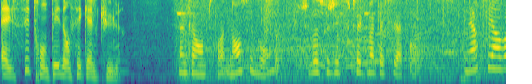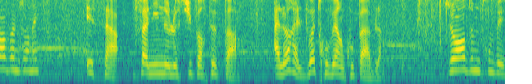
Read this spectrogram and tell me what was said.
elle s'est trompée dans ses calculs. 5,43. Non, c'est bon. Je sais pas ce que j'ai foutu avec ma calculatrice. Merci, au revoir, bonne journée. Et ça, Fanny ne le supporte pas. Alors elle doit trouver un coupable. J'ai horreur de me tromper.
